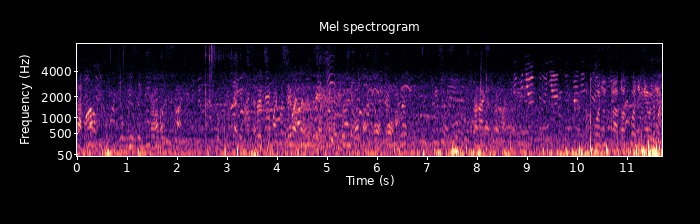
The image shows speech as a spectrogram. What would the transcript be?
Отходим сразу, отходим, левый левый.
